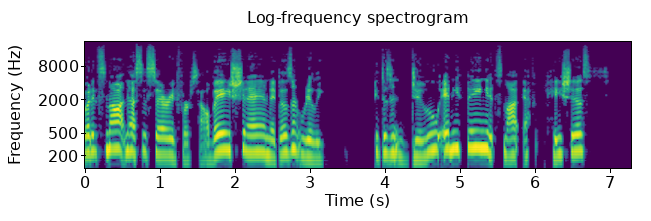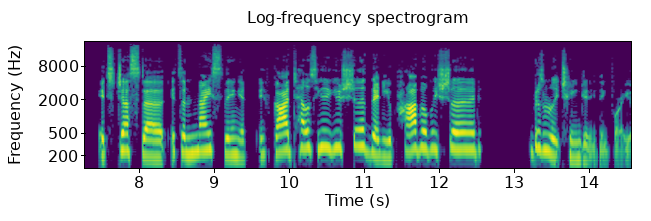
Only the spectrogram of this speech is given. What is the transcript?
but it's not necessary for salvation. It doesn't really, it doesn't do anything. It's not efficacious. It's just a, it's a nice thing. If if God tells you you should, then you probably should. It doesn't really change anything for you.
